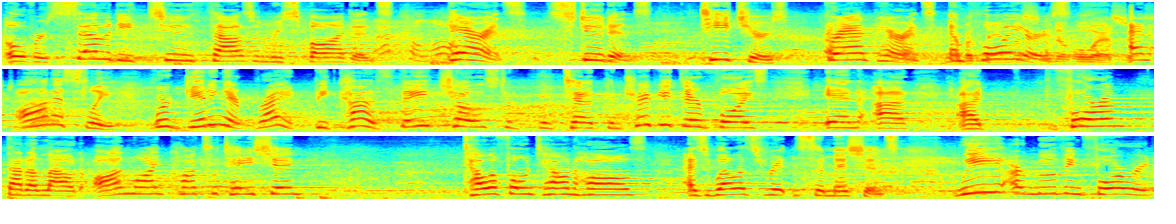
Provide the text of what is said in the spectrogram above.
over 72,000 respondents, parents, students, teachers, grandparents, but they listen employers. OSS, and too. honestly, we're getting it right because they chose to, to contribute their voice in a, a forum that allowed online consultation, telephone town halls, as well as written submissions. We are moving forward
